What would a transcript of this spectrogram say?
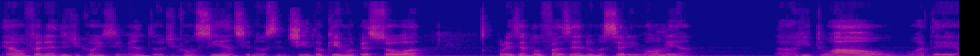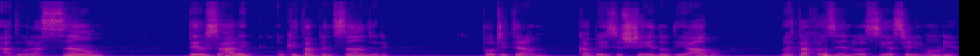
é a oferenda de conhecimento, de consciência, no sentido que uma pessoa, por exemplo, fazendo uma cerimônia, uh, ritual ou até adoração, Deus sabe o que está pensando. Ele pode ter a cabeça cheia do diabo, mas está fazendo assim a cerimônia.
